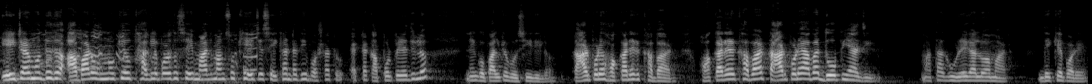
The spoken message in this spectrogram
এইটার মধ্যে তো আবার অন্য কেউ থাকলে পরে তো সেই মাছ, মাংস খেয়েছে, সেইখানটাতেই বসাতো। একটা কাপড় পেরে দিল, নিয়ে গোপালকে বসিয়ে দিল। তারপরে হকারের খাবার। হকারের খাবার, তারপরে আবার দো পেঁয়াজি। মাথা ঘুরে গেল আমার, দেখে পরে।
